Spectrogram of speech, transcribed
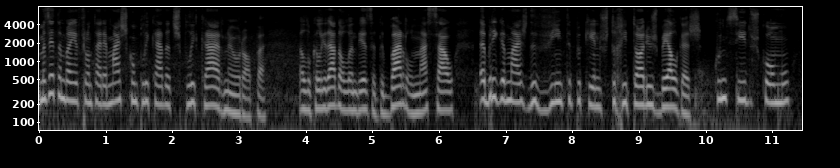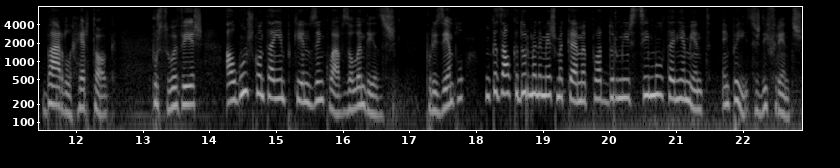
Mas é também a fronteira mais complicada de explicar na Europa. A localidade holandesa de Barle-Nassau abriga mais de 20 pequenos territórios belgas, conhecidos como Barle-Hertog. Por sua vez, alguns contêm pequenos enclaves holandeses. Por exemplo, um casal que durma na mesma cama pode dormir simultaneamente em países diferentes.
